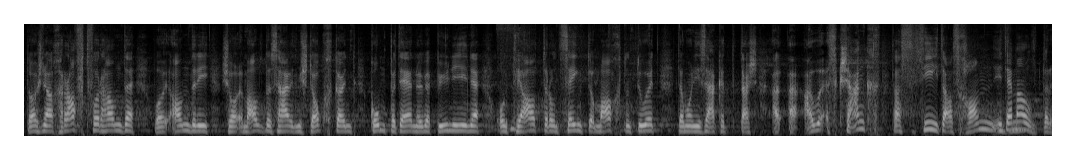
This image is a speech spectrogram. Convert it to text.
Da ist noch Kraft vorhanden, wo andere schon im Altersheim mit dem Stock gehen, kumpen der über die Bühne rein und Theater und singt und macht und tut. Da muss ich sagen, das ist auch ein Geschenk, dass sie das kann in dem Alter.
